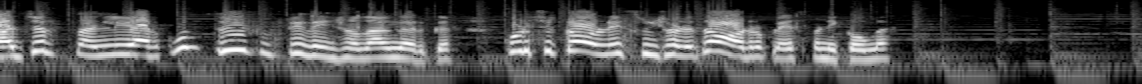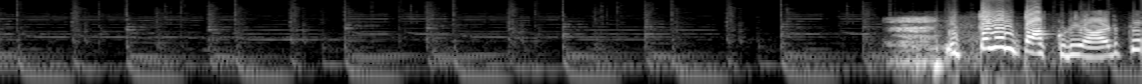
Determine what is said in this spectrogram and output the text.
பட்ஜெட் ஃப்ரெண்ட்லியா இருக்கும். த்ரீ ஃபிஃப்டி ரேஞ்ச் தாங்க இருக்கு. பிடிச்சிருக்க உடனே ஸ்கிரீன்ஷாட் எடுத்து ஆர்டர் பிளேஸ் பண்ணிக்கோங்க. இப்போ நம்ம பார்க்கக்கூடிய அடுத்த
